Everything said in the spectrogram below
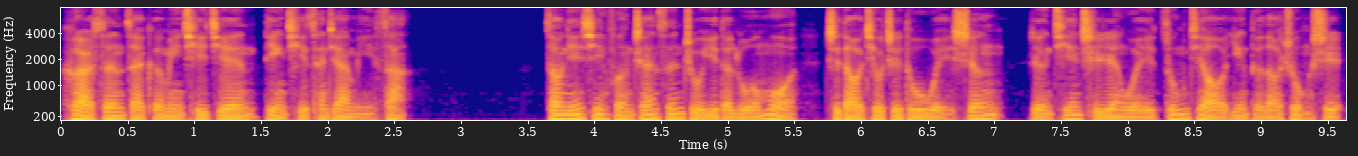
科尔森在革命期间定期参加弥撒。早年信奉詹森主义的罗默，直到旧制度尾声，仍坚持认为宗教应得到重视。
